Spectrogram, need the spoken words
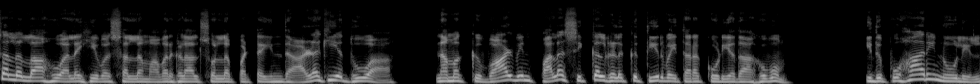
சல்லல்லாஹூ அலைஹி வசல்லம் அவர்களால் சொல்லப்பட்ட இந்த அழகிய துவா நமக்கு வாழ்வின் பல சிக்கல்களுக்கு தீர்வை தரக்கூடியதாகவும் இது புகாரி நூலில்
